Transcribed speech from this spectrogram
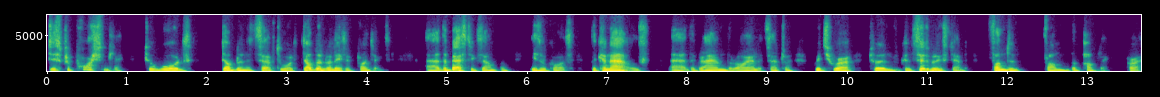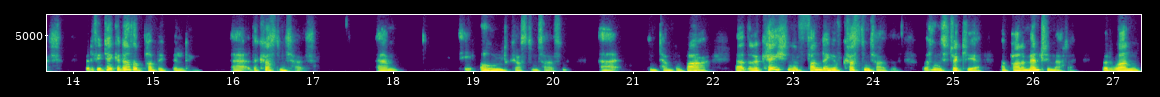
disproportionately towards Dublin itself, towards Dublin related projects. Uh, the best example is, of course, the canals, uh, the Grand, the Royal, etc., which were to a considerable extent funded from the public purse. But if you take another public building, uh, the Customs House, um, the old Customs House uh, in Temple Bar. Now, the location and funding of customs houses wasn't strictly a, a parliamentary matter, but one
